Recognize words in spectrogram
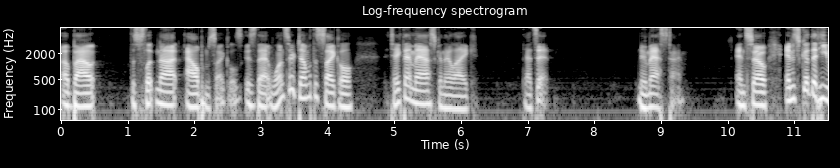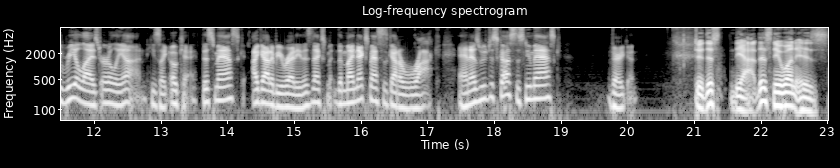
about the Slipknot album cycles is that once they're done with the cycle, they take that mask and they're like, "That's it, new mask time." And so, and it's good that he realized early on. He's like, "Okay, this mask, I got to be ready. This next, the, my next mask has got to rock." And as we've discussed, this new mask, very good. dude, this yeah, this new one is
